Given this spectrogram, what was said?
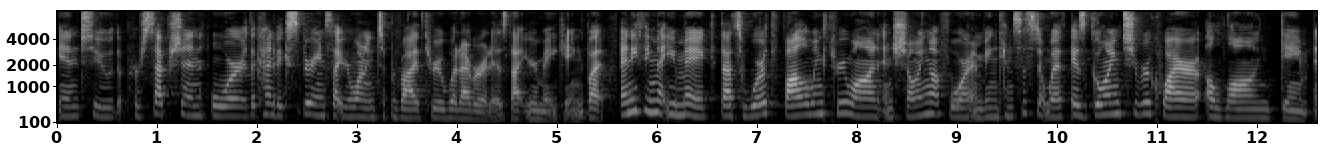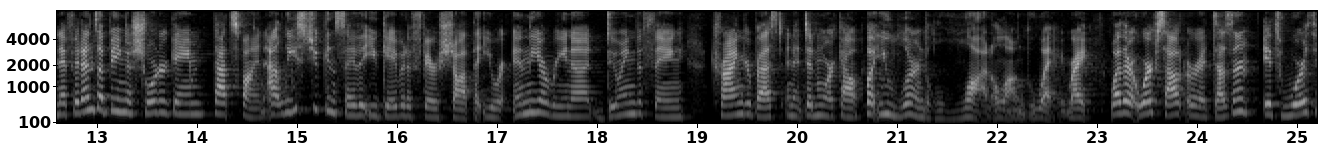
into the perception or the kind of experience that you're wanting to provide through whatever it is that you're making. But anything that you make that's worth following through on and showing up for and being consistent with is going to require a long game. And if it ends up being a shorter game, that's fine. At least you can say that you gave it a fair shot, that you were in the arena doing the thing, trying your best and it didn't work out, but you learned a lot along the way, right? Whether it works out or it doesn't, it's worth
